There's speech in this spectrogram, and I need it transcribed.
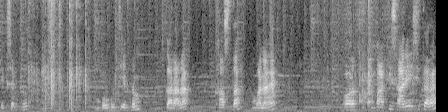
देख सकते हो, बहुत ही एकदम करारा, खस्ता बना है। और बाकी सारे इसी तरह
